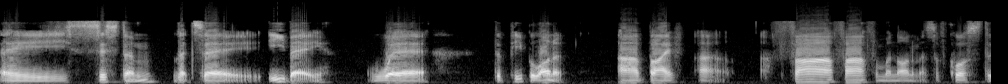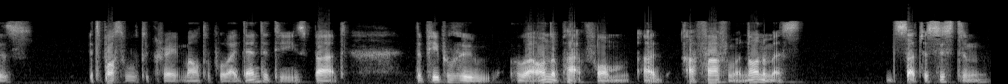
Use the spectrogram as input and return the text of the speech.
a system, let's say eBay, where the people on it are by uh, far far from anonymous. Of course, there's it's possible to create multiple identities, but the people who, who are on the platform are, are far from anonymous. Such a system,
